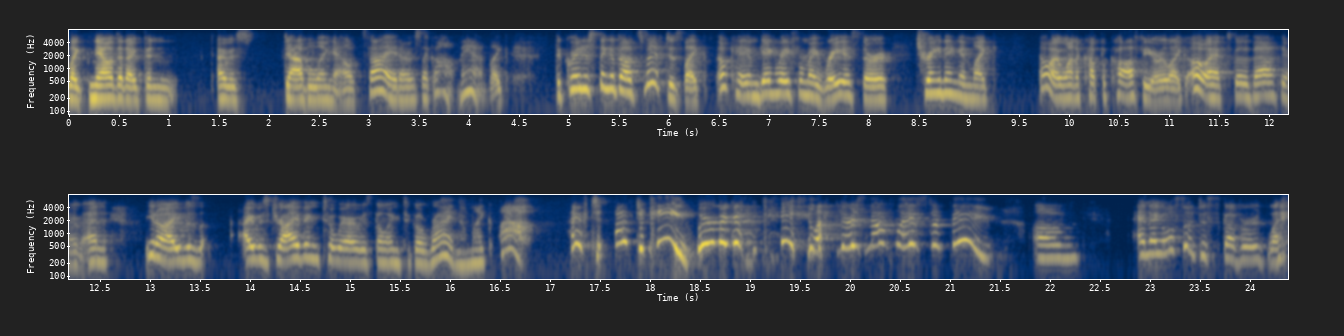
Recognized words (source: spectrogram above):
like now that I've been I was dabbling outside, I was like, oh man, like the greatest thing about Zwift is like, okay, I'm getting ready for my race or training and like, oh, I want a cup of coffee or like, oh, I have to go to the bathroom. And you know, I was I was driving to where I was going to go ride and I'm like, ah, I have to I have to pee. Where am I gonna pee? Like there's no place to pee. Um and I also discovered like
